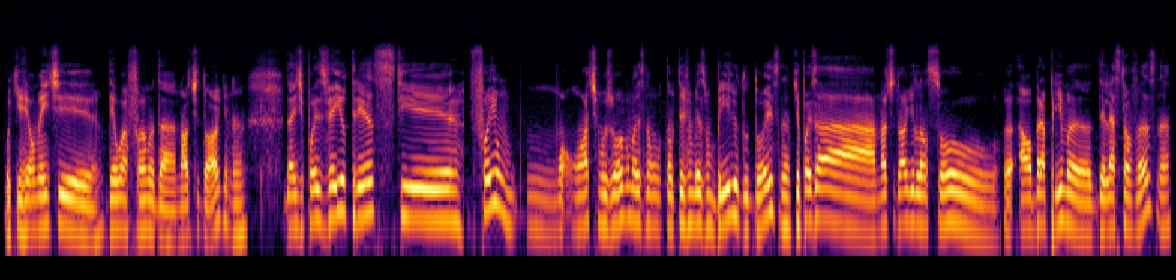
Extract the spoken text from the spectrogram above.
o que realmente deu a fama da Naughty Dog, né? Daí depois veio o 3, que foi um, um, um ótimo jogo, mas não, não teve o mesmo brilho do 2, né? Depois a Naughty Dog lançou a obra-prima The Last of Us, né?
